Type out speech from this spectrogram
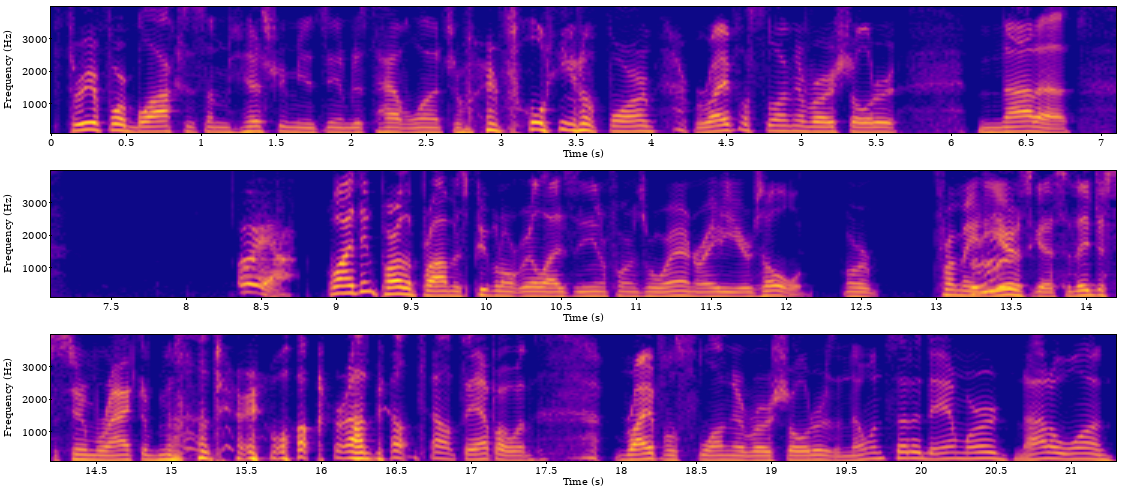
three or four blocks of some history museum just to have lunch, and we're in full uniform, rifle slung over our shoulder. Not a. Oh yeah. Well, I think part of the problem is people don't realize the uniforms we're wearing are 80 years old or from 80 Mhm. years ago. So they just assume we're active military and walk around downtown Tampa with rifles slung over our shoulders, and no one said a damn word, not a one.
